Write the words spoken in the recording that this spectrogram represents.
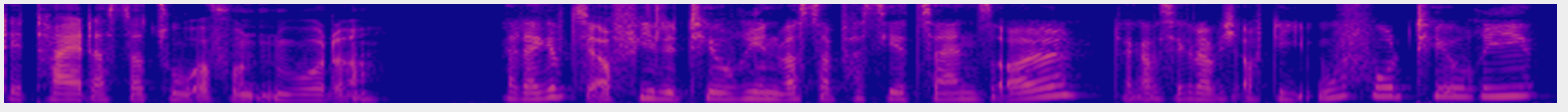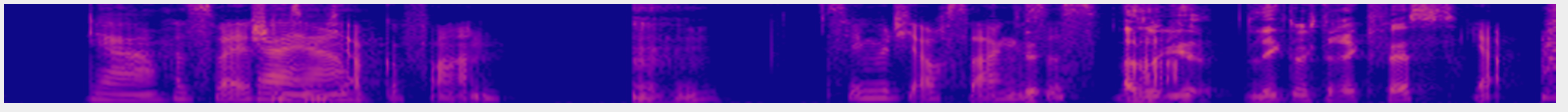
Detail, das dazu erfunden wurde. Weil da gibt es ja auch viele Theorien, was da passiert sein soll. Da gab es ja, glaube ich, auch die UFO-Theorie. Ja. Also es war ja schon Ja, ziemlich ja. abgefahren. Mhm. Deswegen würde ich auch sagen, Okay. es ist Also wahr. ihr legt euch direkt fest? ja.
